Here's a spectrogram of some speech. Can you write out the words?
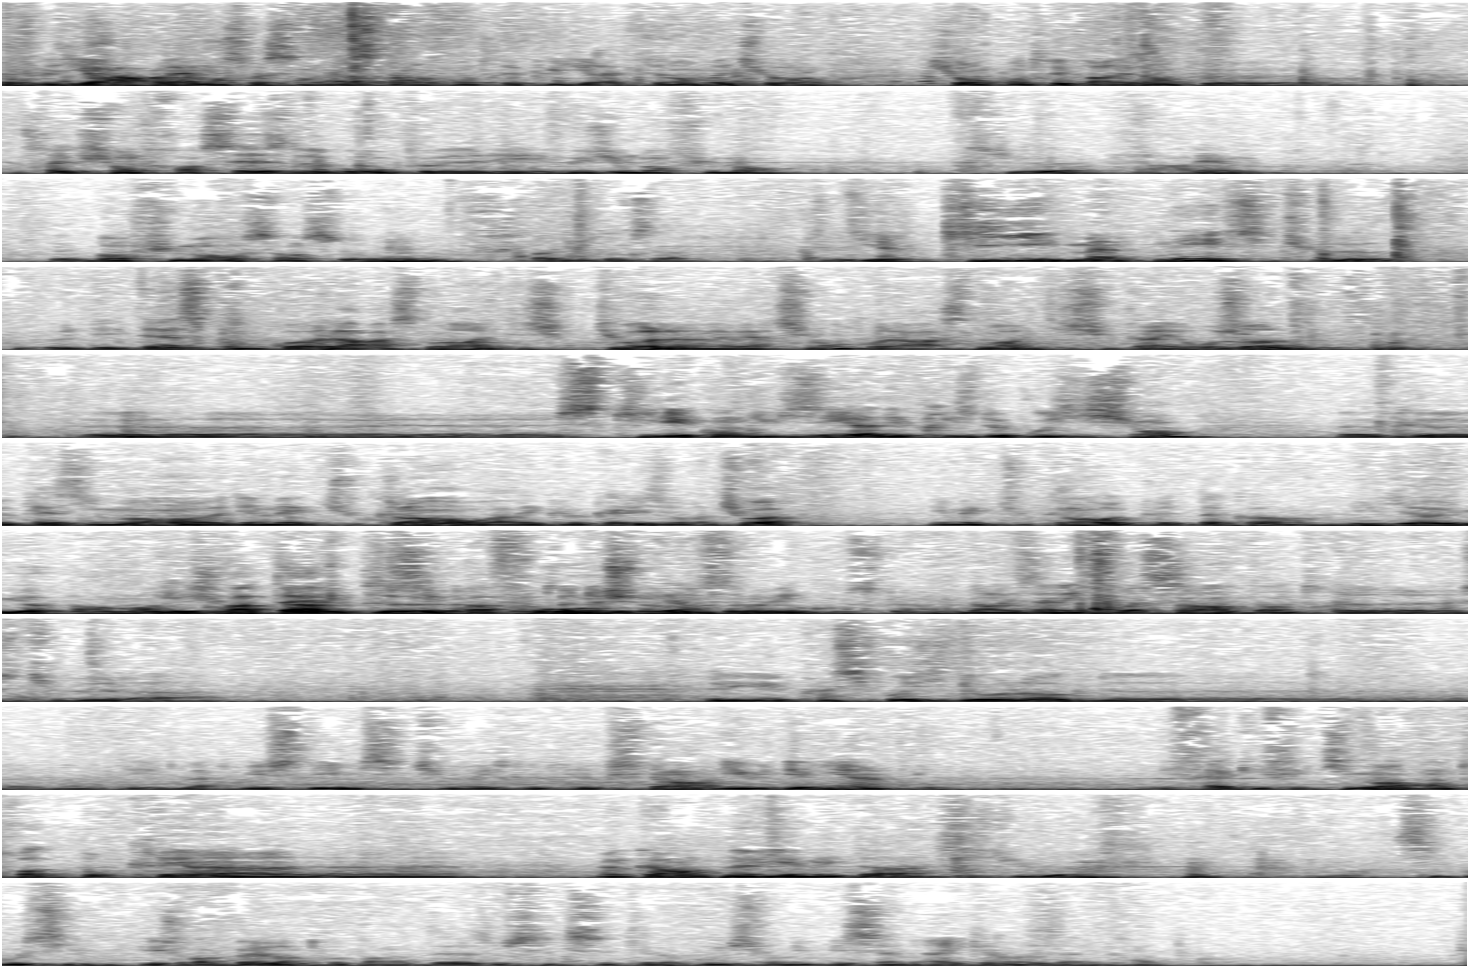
je veux dire Harlem en 70, tu rencontré plus directement, mais tu, ren- tu rencontrais par exemple euh, la traduction française de groupe euh, des musulmans fumants, si tu veux, à Harlem. Euh, Bon, fumant au sens euh, Mhm. traduit comme ça. Je veux dire, qui maintenait, si tu veux, euh, des thèses comme quoi la race noire était, tu vois, l'inversion, quoi, la race noire était supérieure aux autres, euh, ce qui les conduisait à des prises de position euh, que quasiment euh, des mecs du clan avec lesquels ils auraient, tu vois, les mecs du clan auraient pu être d'accord. hein. Il y a eu apparemment Et des je rappelle que c'est pas euh, faux, et. Dans les années 60, entre, euh, si tu veux, la- les principaux idéologues de, euh, donc des Black Muslims, si tu veux, et Klan, il y a eu des liens. Et fait qu'effectivement, entre autres pour créer un, un- un 49e État, si tu veux, si possible, et je rappelle entre parenthèses aussi que c'était la position du PC américain dans les années 30.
